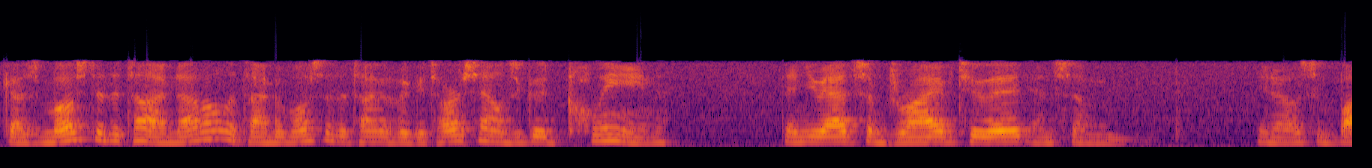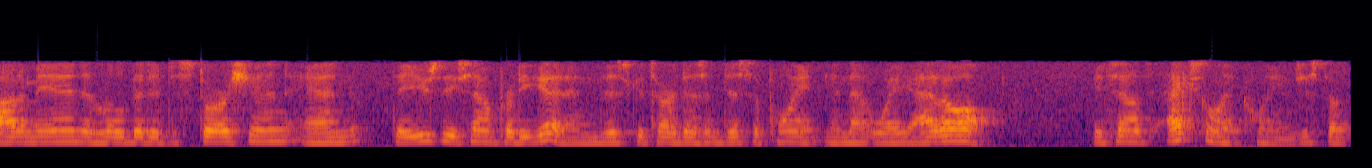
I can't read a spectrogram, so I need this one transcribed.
Because most of the time, not all the time, but most of the time, if a guitar sounds good clean, then you add some drive to it and some you know, some bottom end and a little bit of distortion, and they usually sound pretty good. And this guitar doesn't disappoint in that way at all. It sounds excellent clean, just a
